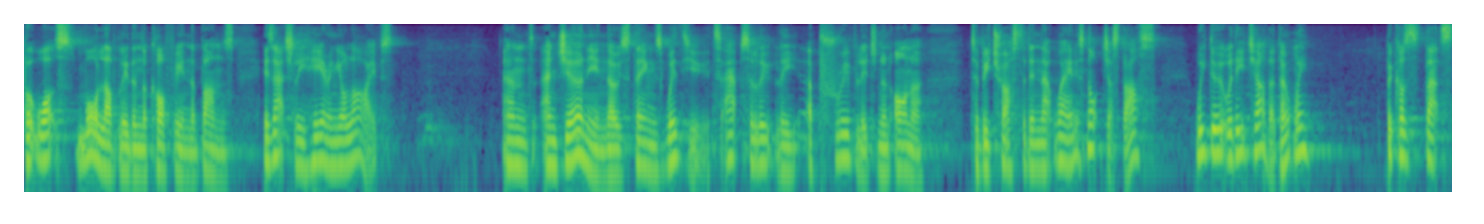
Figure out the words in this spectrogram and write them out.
But what's more lovely than the coffee and the buns is actually hearing your lives and, and journeying those things with you. It's absolutely a privilege and an honor to be trusted in that way. And it's not just us, we do it with each other, don't we? Because that's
